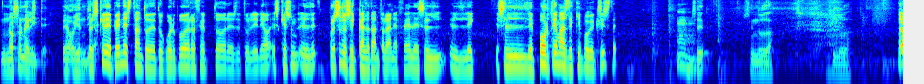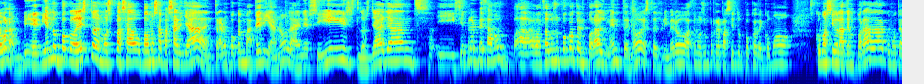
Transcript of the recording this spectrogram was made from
no son élite eh, hoy en día. Pero es que dependes tanto de tu cuerpo de receptores, de tu línea. Es que es por eso nos encanta tanto la NFL. Es el, es el deporte más de equipo que existe. Sí, sin duda. Sin duda. Pero bueno, eh, viendo un poco esto, hemos pasado, vamos a pasar ya a entrar un poco en materia, ¿no? La NFC East, los Giants, y siempre empezamos, avanzamos un poco temporalmente, ¿no? Este, primero hacemos un repasito un poco de cómo, cómo ha sido la temporada, cómo te,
